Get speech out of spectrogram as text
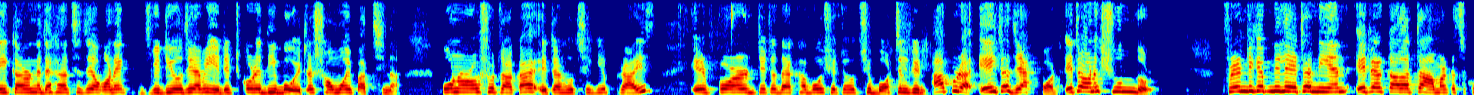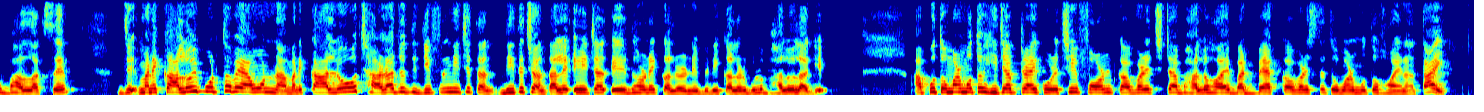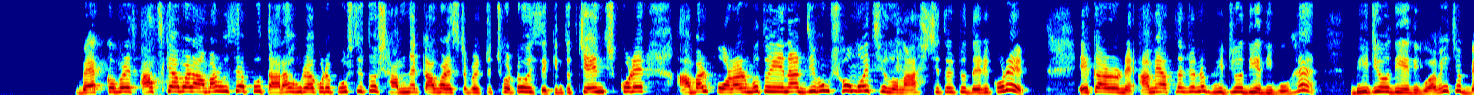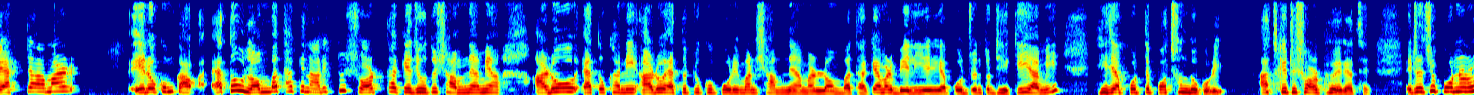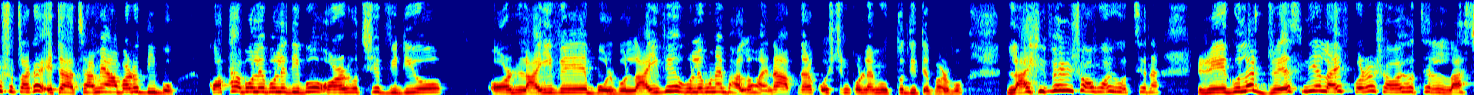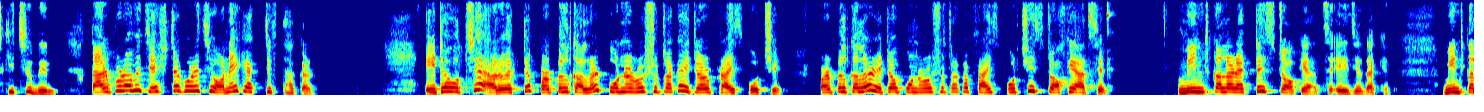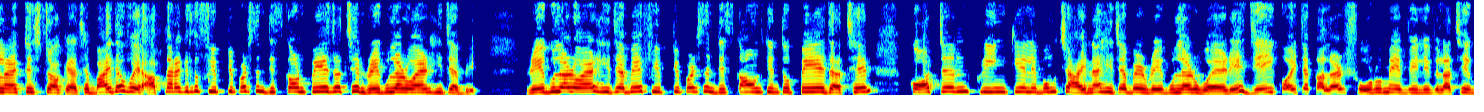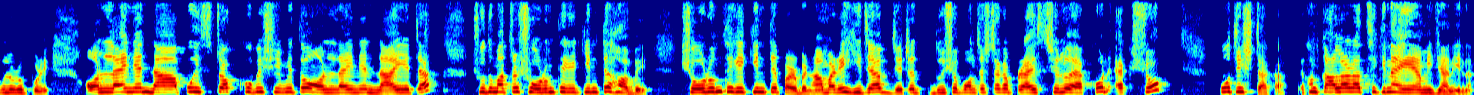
এই কারণে দেখা যাচ্ছে যে অনেক ভিডিও যে আমি এডিট করে দিব এটার সময় পাচ্ছি না। পনেরোশো টাকা, এটা হচ্ছে গিয়ে প্রাইস এরপর যেটা দেখাবো, সেটা হচ্ছে বটল গ্রিন আপুরা, এইটা জ্যাকপট এটা অনেক সুন্দর। ফ্রেন্ডলি ক্যাপ নিলে এটা নিয়েন, এটার কালারটা আমার কাছে খুব ভালো লাগছে। যে মানে কালোই পড়তে হবে এমন না মানে কালো ছাড়া যদি ডিফারেন্ট নিচে দিতে চান, তাহলে এইটা, এই ধরনের কালার নেবেন, এই কালার ভালো লাগে। আপু, তোমার মতো হিজাব ট্রাই করেছি ফ্রন্ট কভারেজটা ভালো হয় বাট ব্যাক কভারেজটা তোমার মতো হয় না। তাই? ব্যাক কভারেজ আজকে আবার আমার হয়েছে আপু, তাড়াহুড়া করে পড়ছি তো, সামনের কভারেজটা একটু ছোট হয়েছে, কিন্তু চেঞ্জ করে আবার পড়ার মতো এনার্জি এবং সময় ছিল না। আসছি তো একটু দেরি করে। এ কারণে আমি আপনার জন্য ভিডিও দিয়ে দিব হ্যাঁ? ভিডিও দিয়ে দিব। আমি হচ্ছে ব্যাগটা আমার এরকম এত লম্বা থাকে না, আরেকটু শর্ট থাকে, যেহেতু সামনে আমি আরও এতখানি, আরও এতটুকু পরিমাণ সামনে আমার লম্বা থাকে। আমার বেলি এরিয়া পর্যন্ত ঢেকেই আমি হিজাব পরতে পছন্দ করি। আজকে একটু শর্ট হয়ে গেছে। এটা হচ্ছে পনেরোশো টাকা, এটা আছে, আমি আবারও দিব। কথা বলে বলে দিব ওর হচ্ছে ভিডিও ওর লাইভে বলব। লাইভে হলে মনে হয় ভালো হয় না? আপনারা কোশ্চেন করলে আমি উত্তর দিতে পারব। লাইভের সময় হচ্ছে না। রেগুলার ড্রেস নিয়ে লাইভ করার সময় হচ্ছে লাস্ট কিছুদিন। তারপর আমি চেষ্টা করেছি অনেক অ্যাক্টিভ থাকার। এটা হচ্ছে আরও একটা পার্পল কালার পনেরোশো টাকা এটার প্রাইস পড়ছে। পার্পল কালার এটাও পনেরোশো টাকা প্রাইস পড়ছে স্টকে আছে। মিন্ট কালার একটা স্টকে আছে। এই যে দেখেন মিন্ট কালার একটা স্টকে আছে। বাই দ্য ওয়ে আপনারা কিন্তু ফিফটি পার্সেন্ট ডিসকাউন্ট পেয়ে যাচ্ছেন রেগুলার ওয়ার হিজাবে। রেগুলার ওয়ার হিজাবে ফিফটি পার্সেন্ট ডিসকাউন্ট কিন্তু পেয়ে যাচ্ছেন কটন ক্রিঙ্কেল এবং চায়না হিজাবের রেগুলার ওয়ারে যেই কয়টা কালার শোরুমে অ্যাভেলেবেল আছে এগুলোর উপরে। অনলাইনে না, আপু স্টক খুবই সীমিত অনলাইনে নাই এটা। শুধুমাত্র শোরুম থেকে কিনতে হবে। শোরুম থেকে কিনতে পারবেন। আমার এই হিজাব যেটা দুইশো পঞ্চাশ টাকা প্রাইস ছিল, এখন একশো পঁচিশ টাকা। এখন কালার আছে কিনা, এ আমি জানি না।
